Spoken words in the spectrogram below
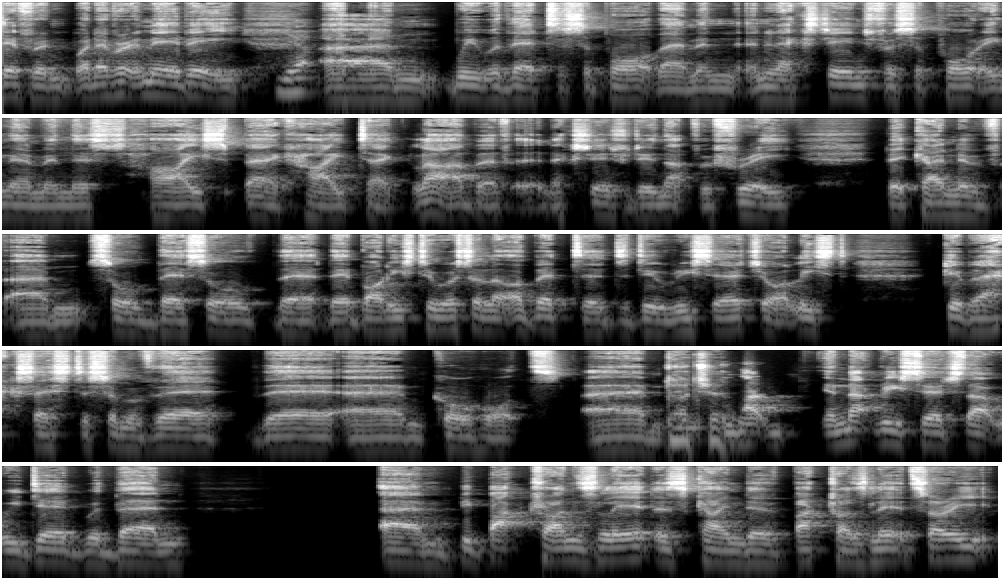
different, whatever it may be. Yep. Um, we were there to support them. And, and, in exchange for supporting them in this high spec, high tech lab, in exchange for doing that for free, they kind of um, sold, they sold their, their bodies to us a little bit to, to do research or at least give access to some of their their um, cohorts. Um, gotcha. And that, and that research that we did would then um, be back translated as kind of back translated, sorry,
